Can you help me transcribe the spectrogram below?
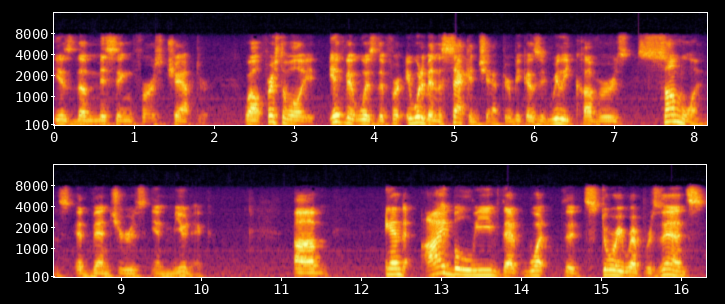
is the missing first chapter. Well, first of all, if it was the first, it would have been the second chapter because it really covers someone's adventures in Munich. Um, and I believe that what the story represents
